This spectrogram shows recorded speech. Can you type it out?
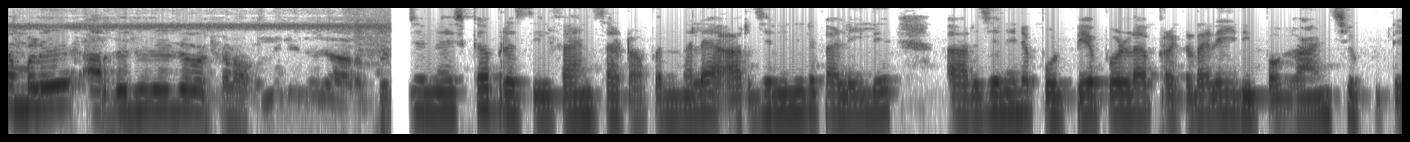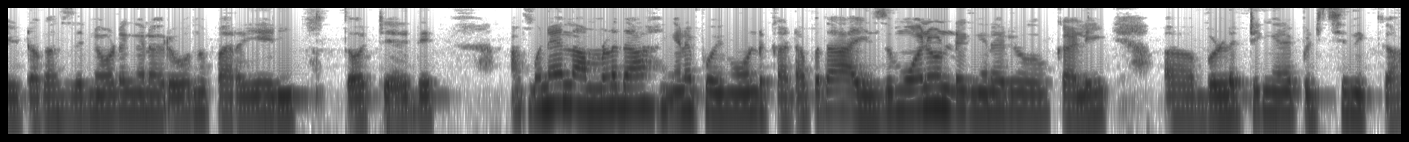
നമ്മൾ അർജന്റീനയിൽ വെക്കണോ? ജനേഷ്ക ഒരു അറബ് ജുനൈസ്ക ബ്രസീൽ ഫാൻസ് ആട്ടോ. അപ്പം ഇന്നലെ അർജന്റീനയുടെ കളിയിൽ അർജന്റീന പൊട്ടിയപ്പോൾ ഉള്ള പ്രകടനം ഇനിയിപ്പോൾ കാണിച്ചു കുട്ടിയിട്ടോ കസിനോട് ഇങ്ങനെ ഓരോന്ന് പറയേനി. തോറ്റതിൽ അപ്പോൾ നമ്മളിതാ ഇങ്ങനെ പോയിക്കൊണ്ട് കേട്ടോ അപ്പോൾ ഇതാ ഐസുമോനും ഉണ്ട് ഇങ്ങനെ ഒരു കളി ബുള്ളറ്റ് ഇങ്ങനെ പിടിച്ച് നിൽക്കുക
